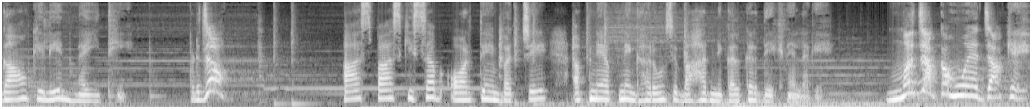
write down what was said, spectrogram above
गाँव के लिए नई थी। जाओ। आसपास की सब औरतें, बच्चे अपने अपने घरों से बाहर निकलकर देखने लगे। मर जा कहूँ है जाके।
